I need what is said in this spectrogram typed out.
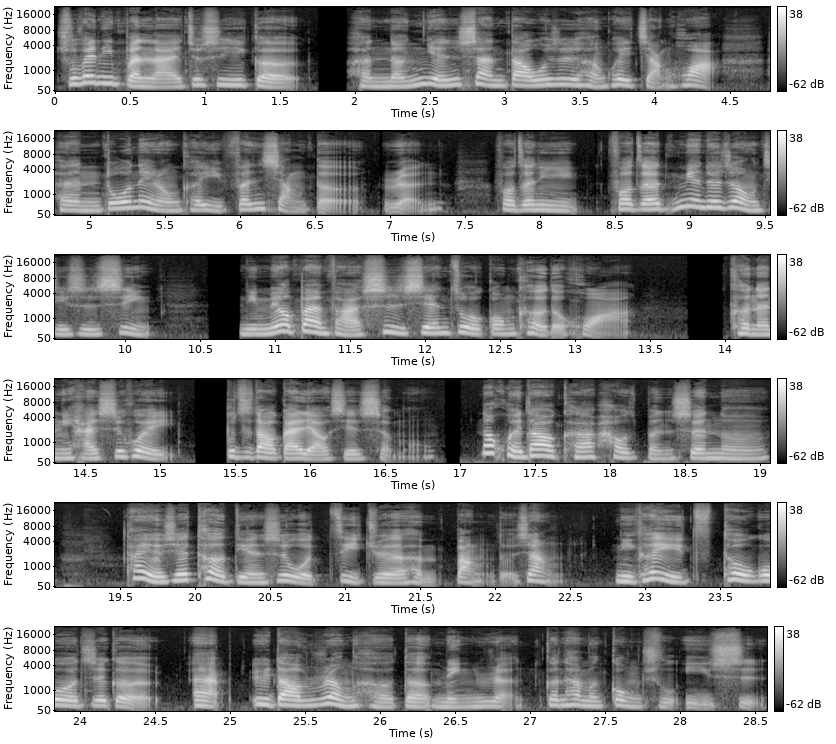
除非你本来就是一个很能言善道，或是很会讲话、很多内容可以分享的人，否则你否则面对这种即时性，你没有办法事先做功课的话，可能你还是会不知道该聊些什么。那回到 Clubhouse 本身呢，它有些特点是我自己觉得很棒的，像你可以透过这个 App 遇到任何的名人，跟他们共处一室。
